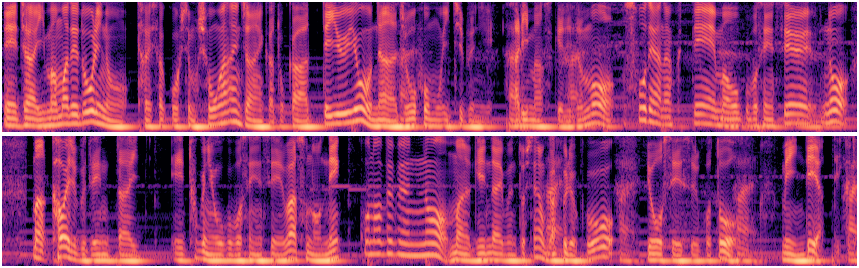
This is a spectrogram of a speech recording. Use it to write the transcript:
えー、じゃあ今まで通りの対策をしてもしょうがないんじゃないかとかっていうような情報も一部にありますけれども、はい。はい、そうではなくて、まあ、大久保先生の、まあ、河合塾全体えー、特に大久保先生はその根っこの部分の、まあ、現代文としての学力を養成することをメインでやっていくと。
